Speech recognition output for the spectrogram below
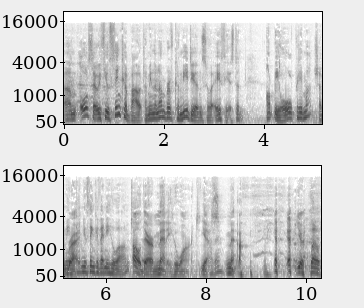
Um, also, if you think about, I mean, the number of comedians who are atheists, and aren't we all pretty much? I mean, Right. can you think of any who aren't? Oh, there are many who aren't. Yes. Me- You- Well,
